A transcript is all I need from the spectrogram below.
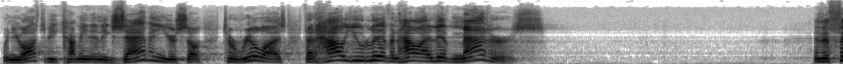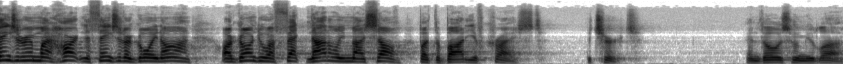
When you ought to be coming and examining yourself to realize that how you live and how I live matters. And the things that are in my heart and the things that are going on are going to affect not only myself, but the body of Christ, the church, and those whom you love.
